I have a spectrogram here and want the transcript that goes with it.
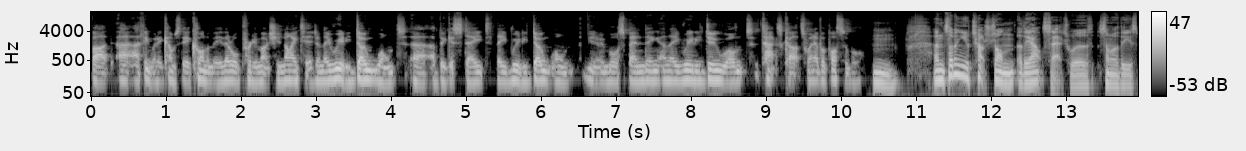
But uh, I think when it comes to the economy, they're all pretty much united, and they really don't want uh, a bigger state. They really don't want you know more spending, and they really do want tax cuts whenever possible. Mm. And something you touched on at the outset were some of these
